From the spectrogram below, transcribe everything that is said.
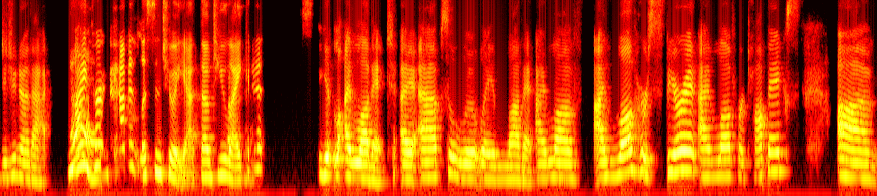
Did you know that? No. I heard I haven't listened to it yet though. Do you okay. like it? I love it. I absolutely love it. I love I love her spirit. I love her topics. Um,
